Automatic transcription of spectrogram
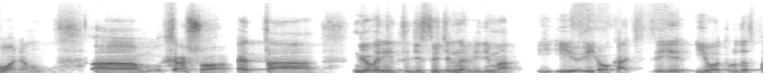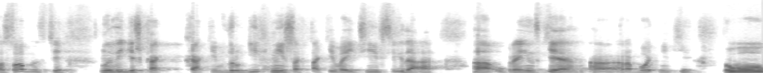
Понял. Хорошо. Это говорит действительно, видимо, и, и, и о качестве, и, и о трудоспособности. Ну, видишь, как, как и в других нишах, так и в IT всегда а, украинские а, работники, у,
